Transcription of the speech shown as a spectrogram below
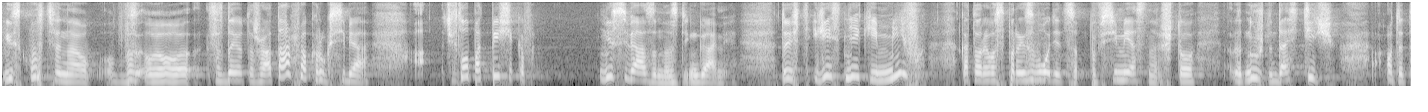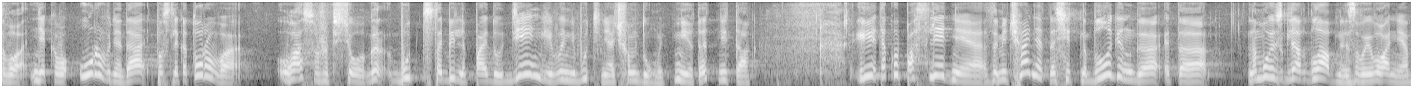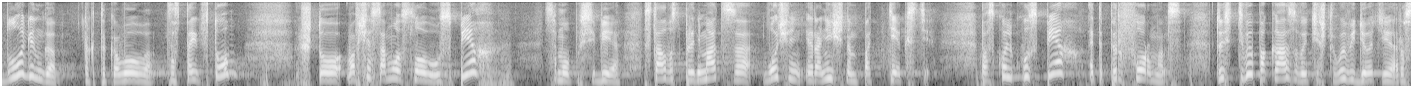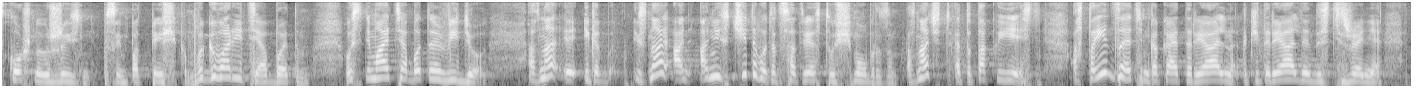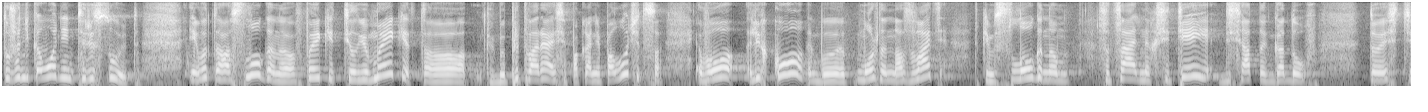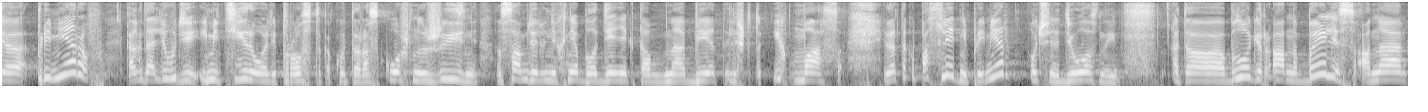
искусственно э, создает ажиотаж вокруг себя, а число подписчиков не связано с деньгами. То есть есть некий миф, который воспроизводится повсеместно, что нужно достичь вот этого некого уровня, да, после которого у вас уже все, будут стабильно пойдут деньги, и вы не будете ни о чем думать. Нет, это не так. И такое последнее замечание относительно блогинга – это, на мой взгляд, главное завоевание блогинга как такового состоит в том, что вообще само слово «успех» само по себе стал восприниматься в очень ироничном подтексте. Поскольку успех – это перформанс, то есть вы показываете, что вы ведете роскошную жизнь своим подписчикам, вы говорите об этом, вы снимаете об этом видео, а э, и, как бы, и зна они считывают это соответствующим образом, а значит, это так и есть. А стоит за этим какая-то реальная, какие-то реальные достижения. Это уже никого не интересует. И вот а, слоган «fake it till you make it», а, как бы притворяйся, пока не получится, его легко как бы, можно назвать таким слоганом социальных сетей десятых годов. То есть э, примеров, когда люди имитировали просто какую-то роскошную жизнь, на самом деле у них не было денег там на обед или что-то, их масса. И это такой последний пример, очень одиозный. Это блогер Анна Беллис, она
